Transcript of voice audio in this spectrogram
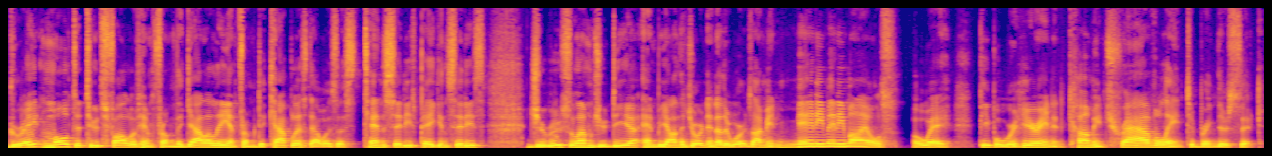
Great multitudes followed him from the Galilee and from Decapolis, that was a 10 cities, pagan cities, Jerusalem, Judea, and beyond the Jordan. In other words, I mean, many, many miles away. People were hearing and coming, traveling to bring their sick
